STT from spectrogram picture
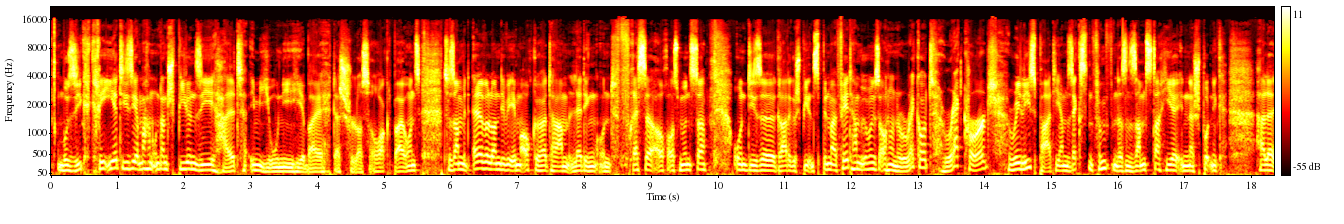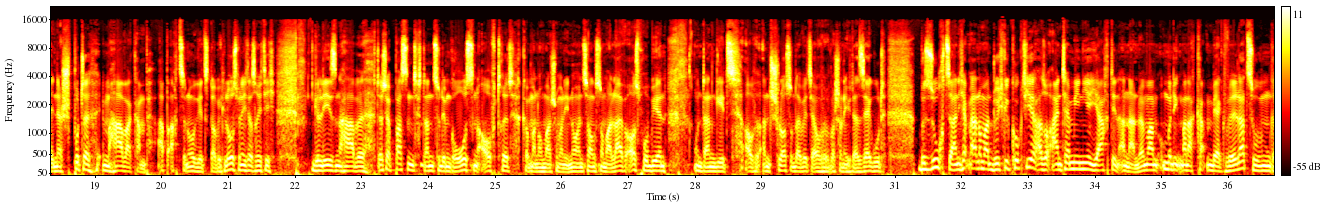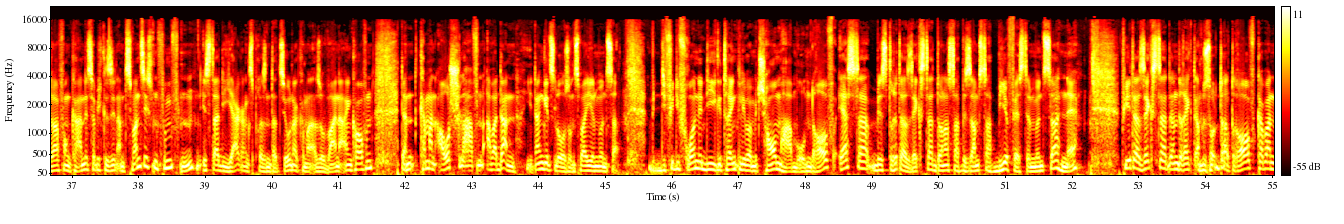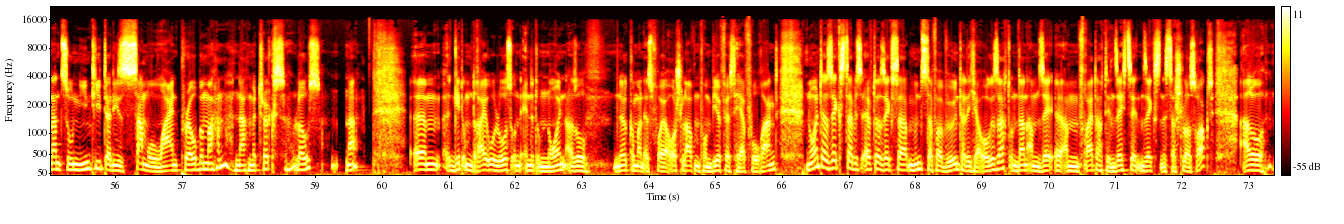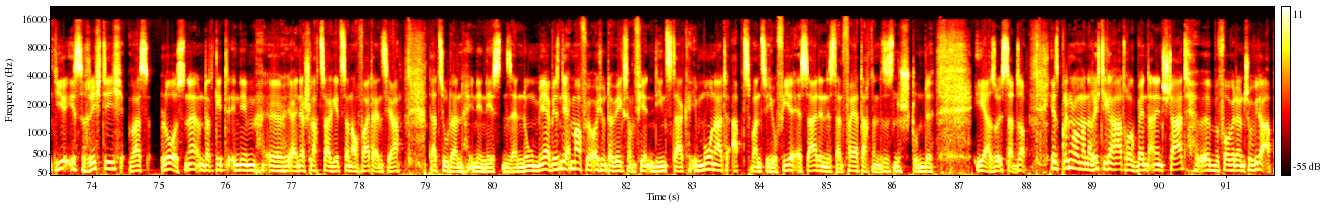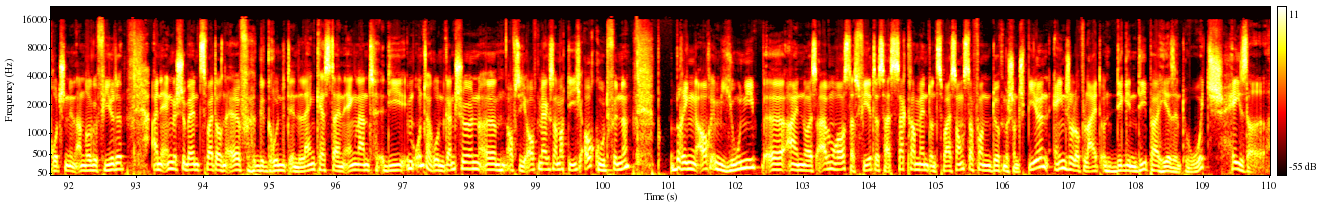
Musik kreiert, die sie machen und dann spielen sie halt im Juni hier bei das Schloss Rockt bei uns. Zusammen mit Avalon, die wir eben auch gehört haben, Ledding und Fresse, auch aus Münster. Und diese gerade gespielten Spin My Fate haben übrigens auch noch eine Record, Record Release Party am 6.5. Das ist ein Samstag hier in der Sputnik-Halle in der Sputte im Haverkamp. Ab 18 Uhr geht es, glaube ich, los, wenn ich das richtig gelesen habe. Das ist ja passend dann zu dem großen Auftritt. Kann man nochmal schon mal die neuen Songs nochmal live ausprobieren. Und dann geht es ans Schloss und da wird es ja auch wahrscheinlich wieder sehr gut besucht sein. Ich habe mir ja nochmal durchgeguckt hier. Also ein Termin hier jagt den anderen. Wenn man unbedingt mal nach Kappenberg will, da zum Graf von Kanis, habe ich gesehen, am 20.05. ist da die Jahrgangspräsentation, da kann man also Weine einkaufen. Dann kann man ausschlafen, aber dann, dann geht's los und zwar hier in Münster. Für die Freunde, die Getränke lieber mit Schaum haben obendrauf, 1. bis 3.06. Donnerstag bis Samstag Bierfest in Münster, ne? 4.06. dann direkt am Sonntag drauf, kann man dann zu Nientita die Summer Wine Probe machen, nachmittags los, na? Ähm, geht um 3 Uhr los und endet um 9, also ne, kann man erst vorher ausschlafen vom Bierfest hervorragend. 9.6. bis 11.6. Münster verwöhnt, hatte ich ja auch gesagt. Und dann am, äh, am Freitag, den 16.6. ist das Schloss Rockt. Also hier ist richtig was los. Ne? Und das geht in dem, äh, ja, in der Schlachtzahl geht es dann auch weiter ins Jahr. Dazu dann in den nächsten Sendungen mehr. Wir sind ja immer für euch unterwegs am vierten Dienstag im Monat ab 20.04 Uhr. Es sei denn, es ist ein Feiertag, dann ist es eine Stunde eher. So ist das. So, jetzt bringen wir mal eine richtige Hardrock-Band an den Start, äh, bevor wir dann schon wieder abrutschen in andere Gefilde. Eine englische Band 2011 gegründet in Lancaster in England, die im Untergrund ganz schön äh, auf sich aufmerksam macht, die ich auch gut finde. Bringen auch im Juni äh, ein neues Album raus, das vierte, das heißt Sacrament und zwei Songs davon dürfen wir schon spielen, Angel of Light und Digging Deeper, hier sind Witch Hazel.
